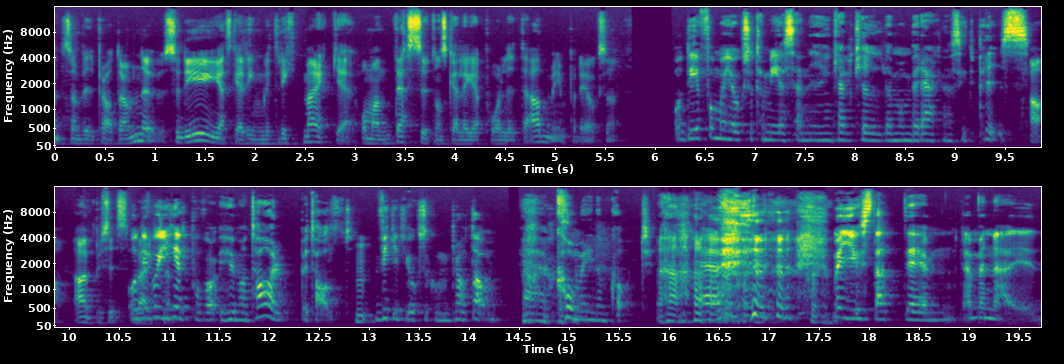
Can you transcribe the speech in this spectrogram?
Mm. som vi pratar om nu. Så det är ju ett ganska rimligt riktmärke om man dessutom ska lägga på lite admin på det också. Och det får man ju också ta med sen i en kalkyl där man beräknar sitt pris. Ja, ja precis. Och det var ju helt på vad, hur man tar betalt. Vilket vi också kommer att prata om. Eh, kommer inom kort. Eh, Men just att, eh, jag menar, eh,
